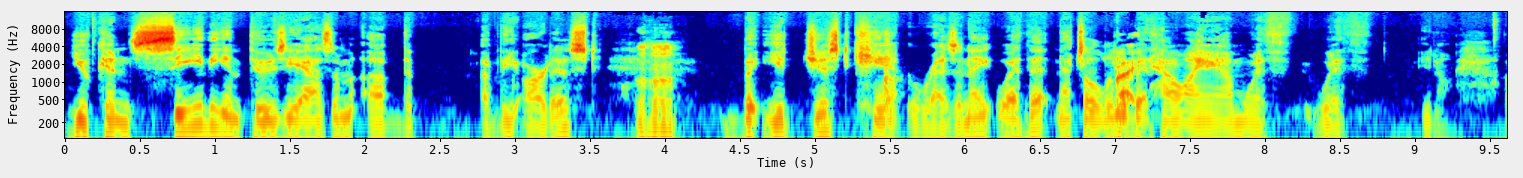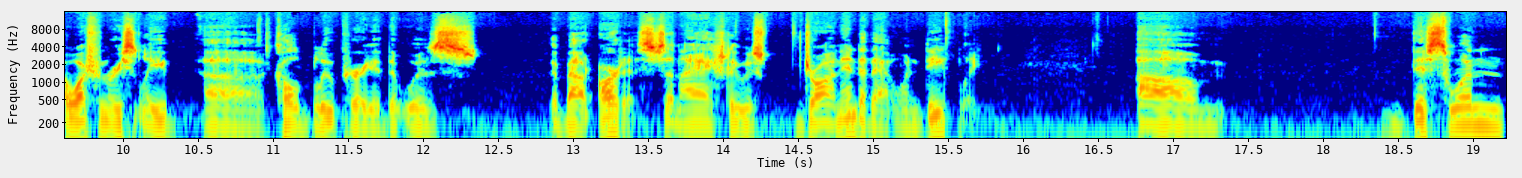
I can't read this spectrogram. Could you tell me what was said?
you can see the enthusiasm of the of the artist, Mhm. but you just can't resonate with it. And that's a little Right. bit how I am with with you know. I watched one recently uh, called Blue Period that was about artists, and I actually was drawn into that one deeply. Um, this one,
